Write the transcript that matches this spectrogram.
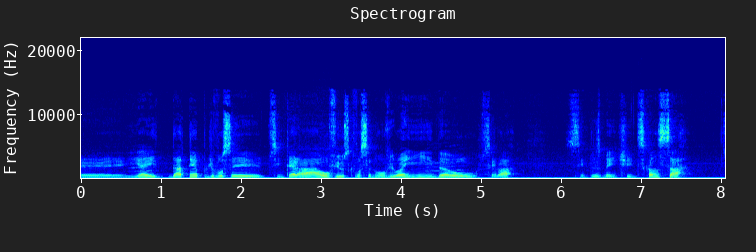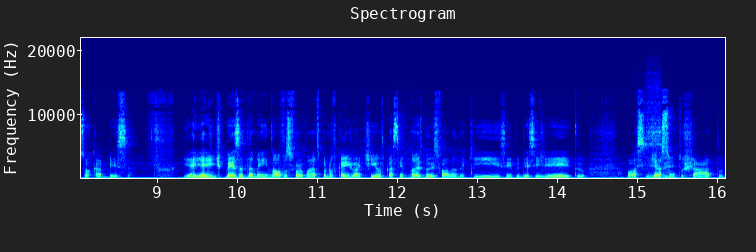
É, e aí dá tempo de você se inteirar, ouvir os que você não ouviu ainda, ou sei lá, simplesmente descansar sua cabeça. E aí a gente pensa uhum. também em novos formatos para não ficar enjoativo, ficar sempre nós dois falando aqui, sempre desse jeito, de Sim. assunto chato.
